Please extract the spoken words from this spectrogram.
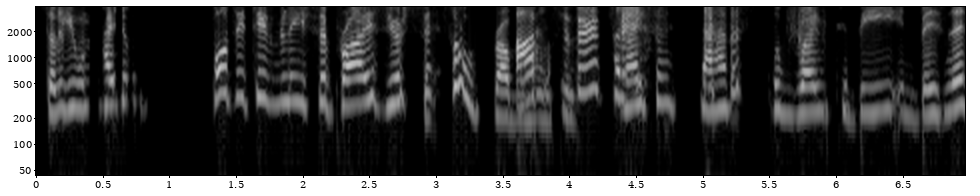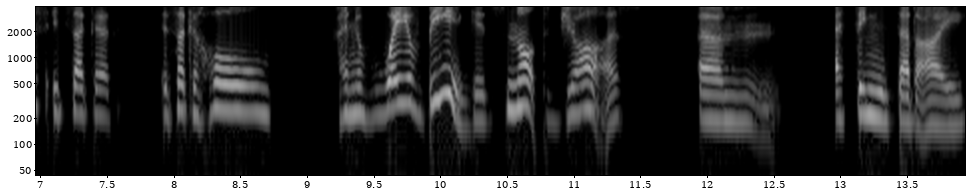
So you kind of positively surprise yourself, probably. And I Absolutely. think that's the way to be in business. It's like a, it's like a whole kind of way of being. It's not just, um, a thing that I,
